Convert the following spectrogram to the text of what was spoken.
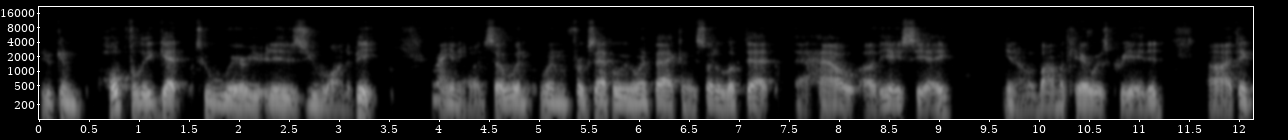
you can hopefully get to where it is you want to be Right. you know and so when when for example we went back and we sort of looked at uh, how uh, the aca you know obamacare was created uh, i think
